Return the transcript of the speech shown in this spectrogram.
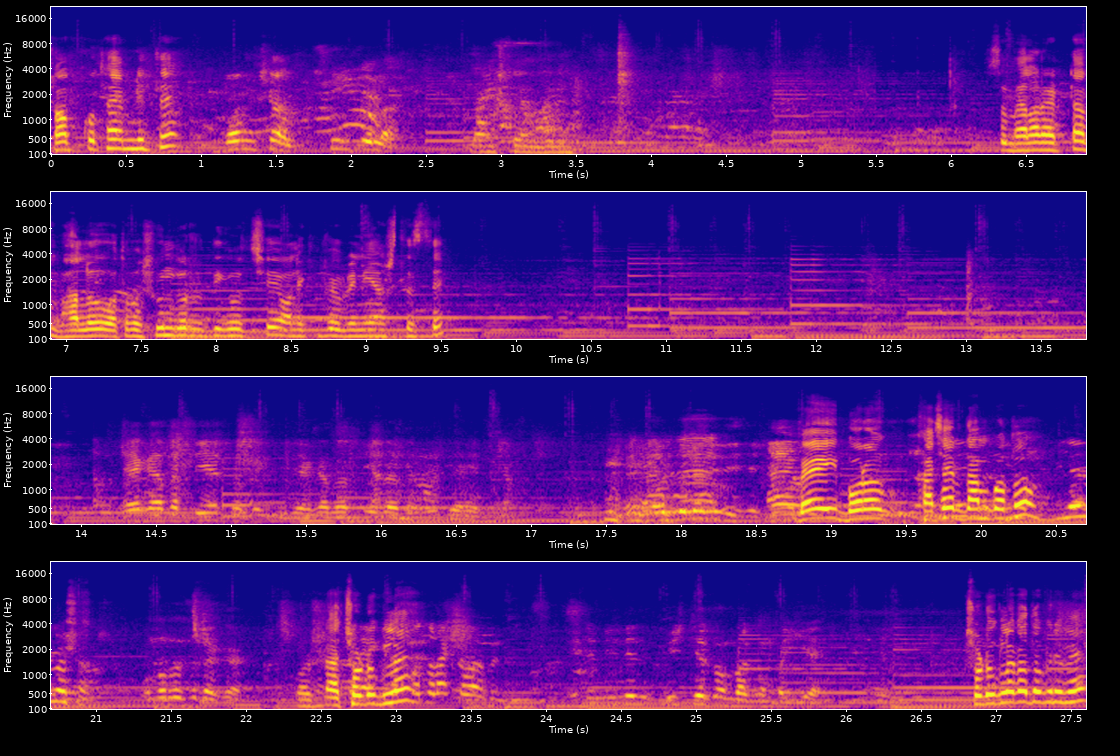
সব কোথায় এমনিতে? বংশাল সো মেলার একটা ভালো অথবা সুন্দর দিক হচ্ছে অনেক ফেব্রি নিয়ে আসতেছে। এই বড় খাঁচের দাম কত? পনেরোশো টাকা আর ছোটগুলা? ছোটগুলা কত করে ভাই?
